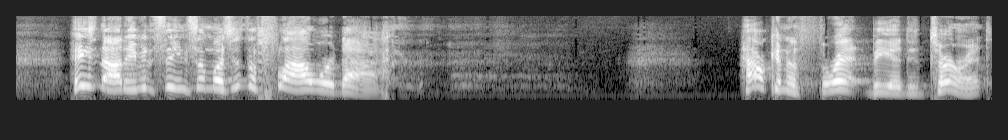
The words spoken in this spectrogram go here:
He's not even seen so much as a flower die. How can a threat be a deterrent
